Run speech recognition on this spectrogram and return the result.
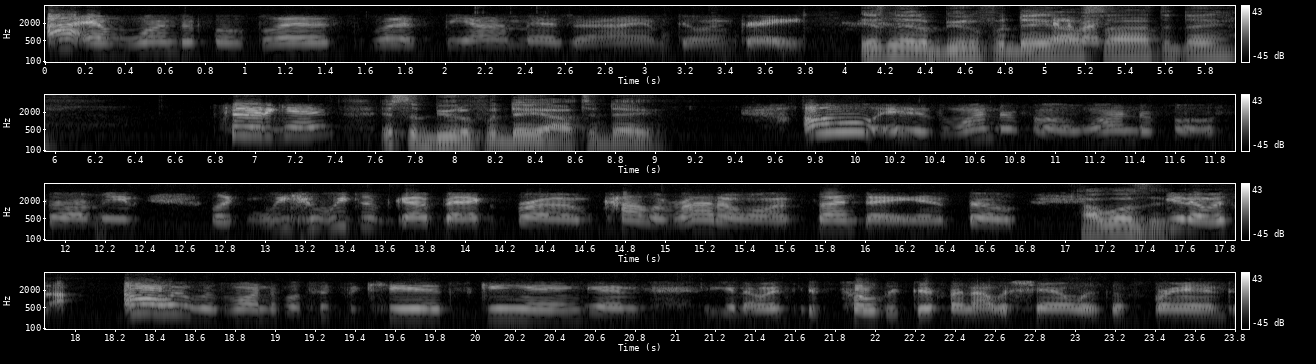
I am wonderful, blessed, blessed beyond measure. I am doing great. Isn't it a beautiful day outside today? Say it again. It's a beautiful day out today. Oh, it is wonderful, wonderful. So I mean, like we we just got back from Colorado on Sunday, and so how was it? You know, it's oh, it was wonderful. Took the kids skiing, and you know, it's it's totally different. I was sharing with a friend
